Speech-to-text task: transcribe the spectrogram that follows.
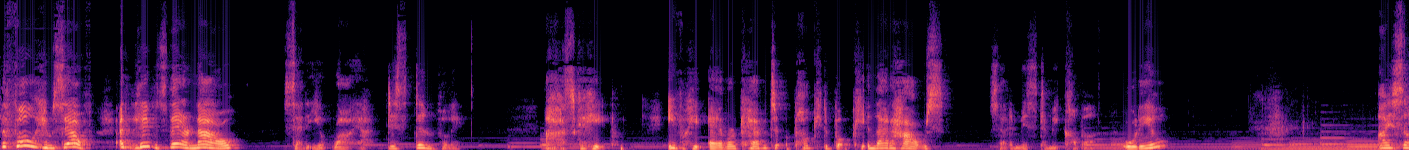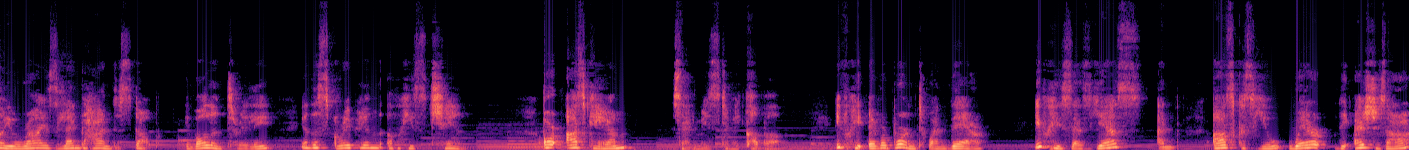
The fool himself, and lives there now, said Uriah disdainfully. Ask Heep if he ever kept a pocket book in that house, said Mr. Micawber. Will you? I saw Uriah's lank hand stop involuntarily in the scraping of his chin. Or ask him, said Mr. Micawber, if he ever burnt one there. If he says yes and asks you where the ashes are,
